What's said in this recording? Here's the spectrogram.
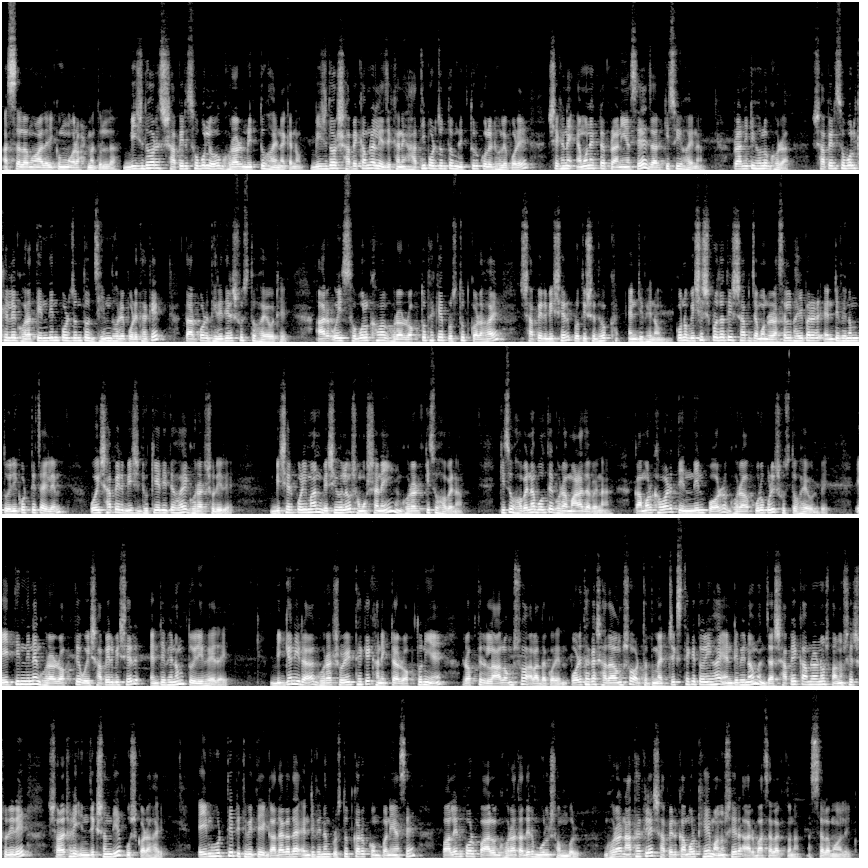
আসসালামু আলাইকুম ওরহমতুল্লাহ। বিষধর সাপের সবলেও ঘোড়ার মৃত্যু হয় না কেন? বিষধর সাপে কামড়ালে যেখানে হাতি পর্যন্ত মৃত্যুর কোলে ঢলে পড়ে, সেখানে এমন একটা প্রাণী আছে যার কিছুই হয় না। প্রাণীটি হলো ঘোড়া। সাপের সবল খেলে ঘোড়া তিন দিন পর্যন্ত ঝিম ধরে পড়ে থাকে, তারপর ধীরে ধীরে সুস্থ হয়ে ওঠে। আর ওই সবল খাওয়া ঘোড়ার রক্ত থেকে প্রস্তুত করা হয় সাপের বিষের প্রতিষেধক অ্যান্টিভেনম। কোনো বিশেষ প্রজাতির সাপ যেমন রাসেল ভাইপারের অ্যান্টিভেনম তৈরি করতে চাইলে, ওই সাপের বিষ ঢুকিয়ে দিতে হয় ঘোড়ার শরীরে। বিষের পরিমাণ বেশি হলেও সমস্যা নেই ঘোড়ার কিছু হবে না। কিছু হবে না বলতে ঘোড়া মারা যাবে না। কামড় খাওয়ার তিন দিন পর ঘোড়া পুরোপুরি সুস্থ হয়ে উঠবে। এই তিন দিনে ঘোড়ার রক্তে ওই সাপের বিষের অ্যান্টিভেনম তৈরি হয়ে যায়। বিজ্ঞানীরা ঘোড়ার শরীর থেকে খানিকটা রক্ত নিয়ে রক্তের লাল অংশ আলাদা করেন। পরে থাকা সাদা অংশ অর্থাৎ ম্যাট্রিক্স থেকে তৈরি হয় অ্যান্টিভেনম, যা সাপে কামড়ানো মানুষের শরীরে সরাসরি ইঞ্জেকশন দিয়ে পুশ করা হয়। এই মুহূর্তে পৃথিবীতে গাদা গাদা অ্যান্টিভেনম প্রস্তুতকারক কোম্পানি আছে। পালের পর পাল, ঘোড়া তাদের মূল সম্বল। ঘোড়া না থাকলে সাপের কামড় খেয়ে মানুষের আর বাঁচা লাগতো না। আসসালামু আলাইকুম।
